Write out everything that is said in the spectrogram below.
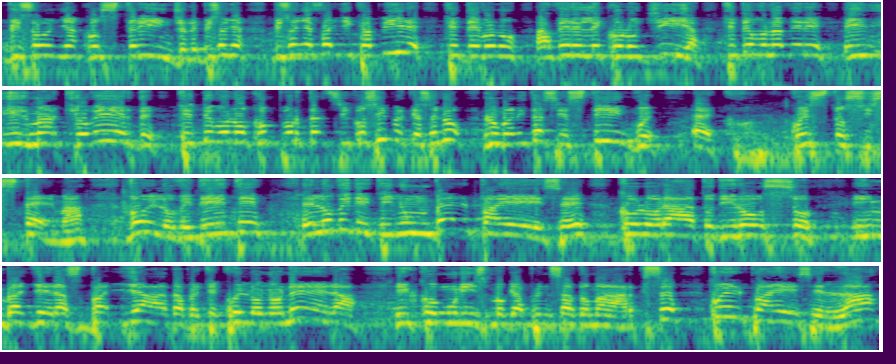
bisogna costringerli, bisogna, bisogna fargli capire che devono avere l'ecologia, che devono avere il, il marchio verde, che devono comportarsi così, perché se no l'umanità si estingue. Ecco, questo sistema voi lo vedete e lo vedete in un bel paese colorato di rosso in bandiera sbagliata perché quello non era il comunismo che ha pensato Marx, quel paese là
